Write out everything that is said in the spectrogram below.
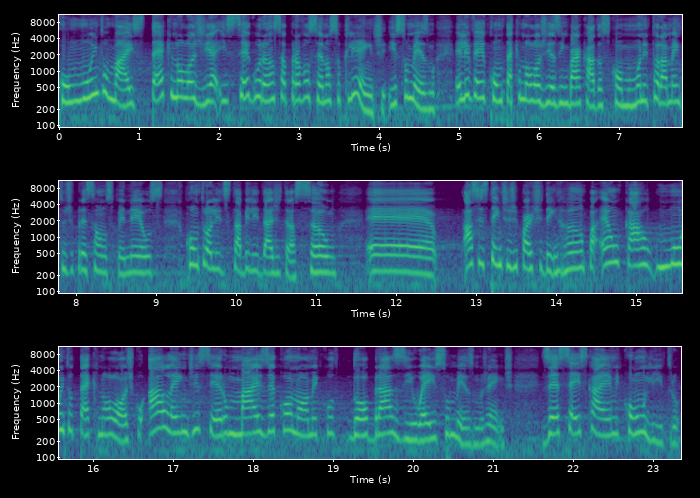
com muito mais tecnologia e segurança para você, nosso cliente. Isso mesmo. Ele veio com tecnologias embarcadas como monitoramento de pressão nos pneus, controle de estabilidade de tração, é, assistente de partida em rampa. É um carro muito tecnológico, além de ser o mais econômico do Brasil. É isso mesmo, gente. 16 km com um litro.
